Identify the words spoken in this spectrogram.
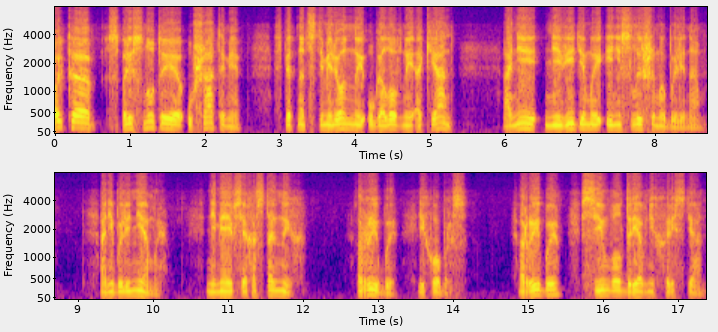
Только сплеснутые ушатами в пятнадцатимиллионный уголовный океан, они невидимы и неслышимы были нам. Они были немы, немее всех остальных. Рыбы — их образ. Рыбы — символ древних христиан.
